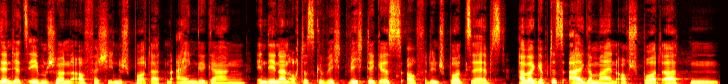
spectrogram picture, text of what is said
Sie sind jetzt eben schon auf verschiedene Sportarten eingegangen, in denen dann auch das Gewicht wichtig ist, auch für den Sport selbst. Aber gibt es allgemein auch Sportarten,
